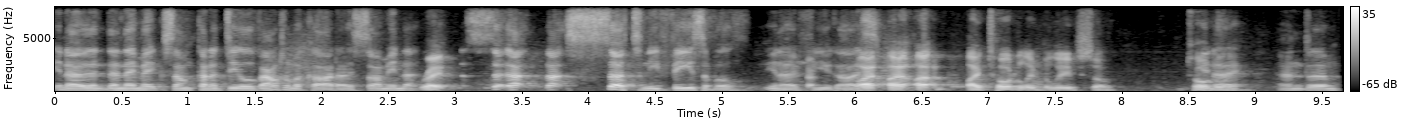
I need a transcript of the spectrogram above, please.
you know, then, then they make some kind of deal with Automercado. So I mean, that, right? that that's certainly feasible, you know, for you guys. I I, I, I totally believe so. Totally. you know and um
